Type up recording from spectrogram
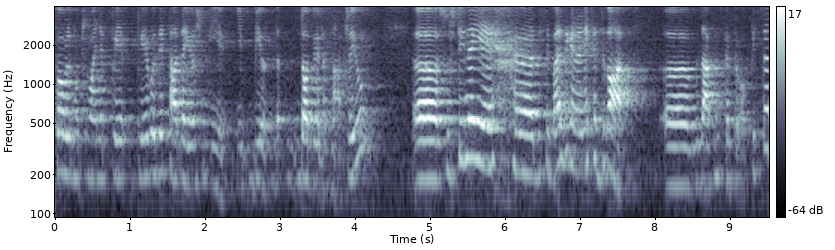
problem očuvanja prirode tada još nije bio, dobio na značaju. Suština je da se bazira na neka dva zakonska propisa.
